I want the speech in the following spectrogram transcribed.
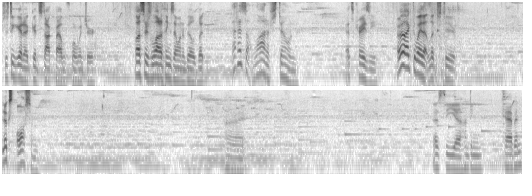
Just to get a good stockpile before winter. Plus, there's a lot of things I want to build, but that is a lot of stone. That's crazy. I really like the way that looks, too. It looks awesome. Alright. That's the uh, hunting cabin.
